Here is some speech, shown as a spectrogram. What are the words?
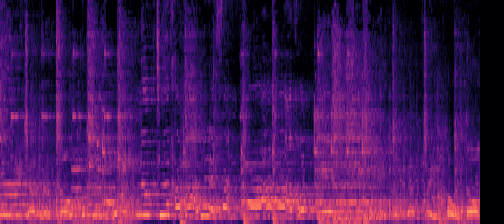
นะที่จะรักน้องทุกคืนทุกวันน้องเชื่อคำว่าเลือดสัญญาคนดีรักใครเขาน้อง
